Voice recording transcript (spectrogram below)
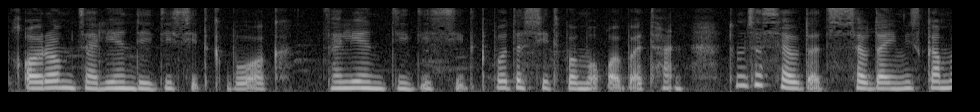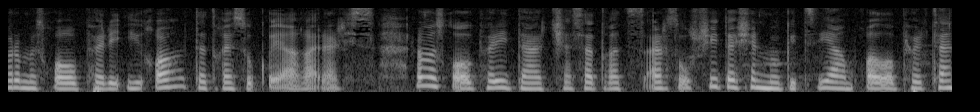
იყო, რომ ძალიან დიდი სიტკბო აქვს. ძალიან დიდი სიტკბო და სიტბო მოყვება თან. თუმცა სევდაც, სევდა იმის გამო, რომ ეს ყოველფერი იყო და დღეს უკვე აღარ არის. რომ ეს ყოველფერი დარჩა სადღაც წარსულში და შენ მოგიწია ამ ყოველფერთან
